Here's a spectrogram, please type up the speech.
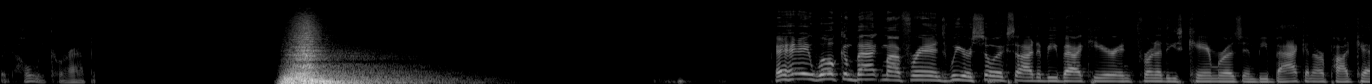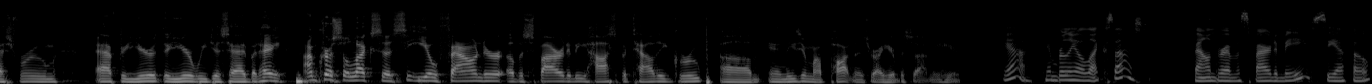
but holy crap. Hey, hey, welcome back, my friends. We are so excited to be back here in front of these cameras and be back in our podcast room after year the year we just had. But hey, I'm Chris Alexa, CEO, founder of Aspire to Be Hospitality Group. Um, and these are my partners right here beside me here. Yeah. Kimberly Alexa, founder of Aspire to Be, CFO.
